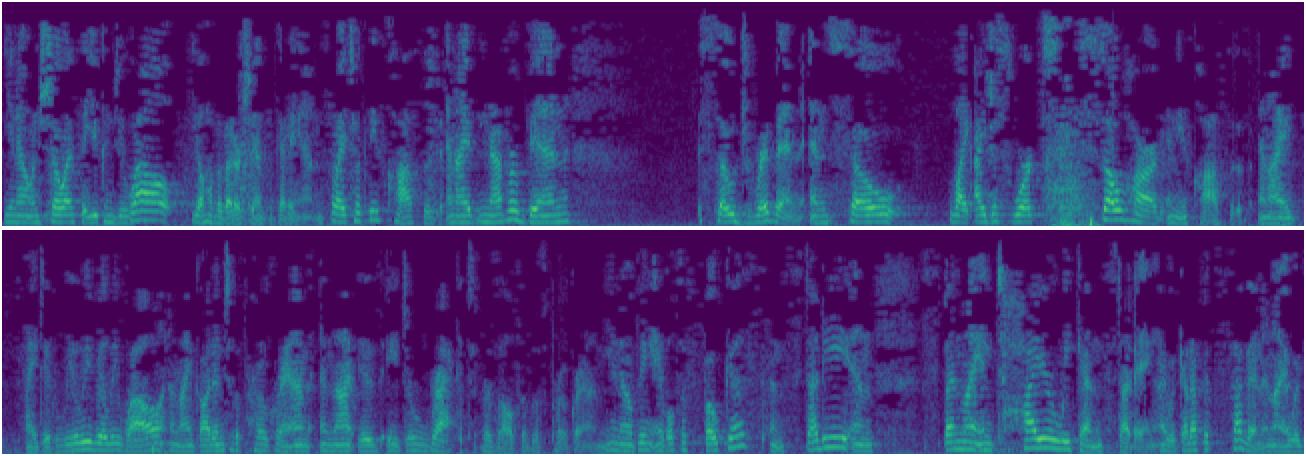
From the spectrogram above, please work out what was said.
you know, and show us that you can do well, you'll have a better chance of getting in. So I took these classes and I've never been so driven and so like I just worked so hard in these classes and I I did really really well and I got into the program and that is a direct result of this program. You know, being able to focus and study and spend my entire weekend studying. I would get up at 7 and I would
